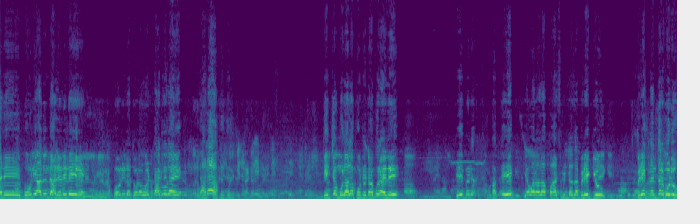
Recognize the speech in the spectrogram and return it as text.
आणि बोवणी अजून झालेली नाहीये. बोवणीला थोडा वोट टाकलेला आहे. त्यांच्या मुलाला फोटो टाकू राहिले. ते म्हणे फक्त एक व्यवहाराला पाच मिनिटाचा ब्रेक घेऊ. ब्रेक नंतर बोलू.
